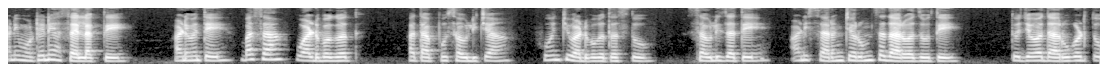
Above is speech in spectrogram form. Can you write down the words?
आणि मोठ्याने हसायला लागते. आणि म्हणते बसा वाट बघत. आता आपू सावलीच्या फोनची वाट बघत असतो. सावली जाते आणि सारंगच्या रूमचा दार वाजवते तो जेव्हा दारू उघडतो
